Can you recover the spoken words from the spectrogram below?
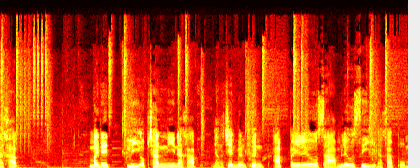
นะครับ ไม่ได้รีออปชันนี้นะครับ อย่างเช่นเพื่อนๆ อัพไปเลเวล3เลเวล4นะครับผม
